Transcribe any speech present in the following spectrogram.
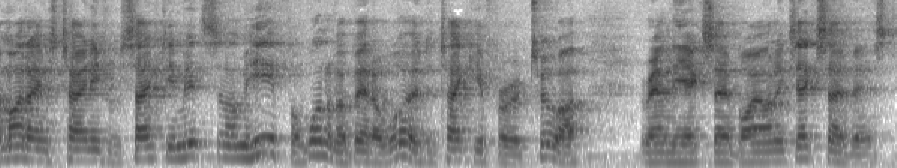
my name's Tony from Safety MITS and I'm here for want of a better word to take you for a tour around the ExoBionics Ekso Bionics EksoVest.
